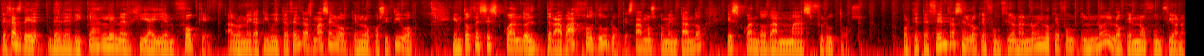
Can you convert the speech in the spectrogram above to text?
dejas de, dedicarle energía y enfoque a lo negativo y te centras más en lo, en lo positivo, entonces es cuando el trabajo duro que estábamos comentando es cuando da más frutos. Porque te centras en lo que funciona, no en lo que, no en lo que no funciona.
